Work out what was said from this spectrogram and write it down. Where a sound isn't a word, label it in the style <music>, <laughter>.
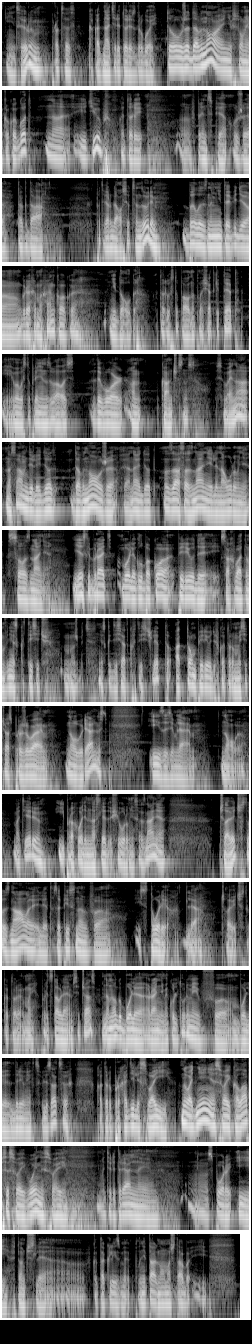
инициируем процесс, как одна территория с другой, то уже давно, я не вспомню какой год, на YouTube, который, э, в принципе, уже тогда подвергался цензуре, было знаменитое видео Грэхэма Хэнкока «Недолго», который выступал на площадке TED, и его выступление называлось «The War on Consciousness». Война на самом деле идет давно уже, и она идет за сознание или на уровне сознания. Если брать более глубоко периоды с охватом в несколько тысяч, может быть, несколько десятков тысяч лет, то о том периоде, в котором мы сейчас проживаем новую реальность и заземляем новую материю и проходим на следующий уровень сознания, человечество знало, или это записано в историях для человечества, которое мы представляем сейчас, намного более ранними культурами в более древних цивилизациях, которые проходили свои наводнения, свои коллапсы, свои войны, свои территориальные э, споры и в том числе э, катаклизмы планетарного масштаба и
